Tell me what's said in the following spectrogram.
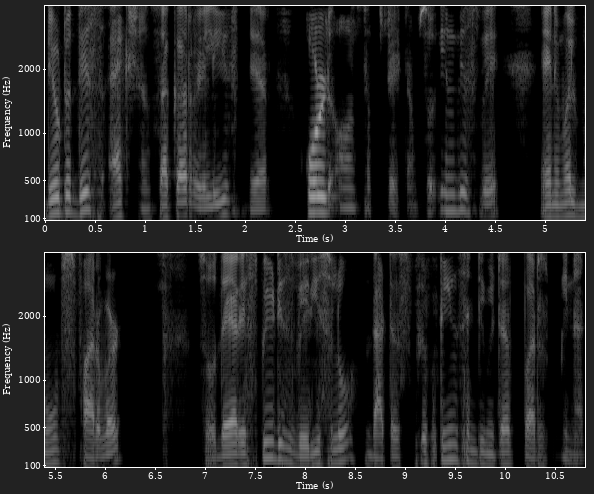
Due to this action, sucker release their hold on substratum. So in this way, animal moves forward. So their speed is very slow, that is 15 centimeter per minute.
